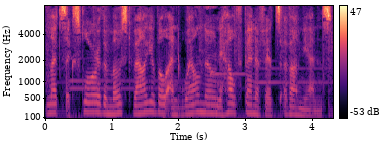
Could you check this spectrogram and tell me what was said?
Let's explore the most valuable and well-known health benefits of onions.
